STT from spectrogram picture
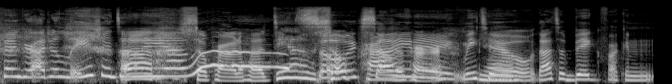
Congratulations, Uh, Aaliyah. so proud of her. Damn, so, so, proud of her. exciting. Me too. Yeah. That's a big fucking.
